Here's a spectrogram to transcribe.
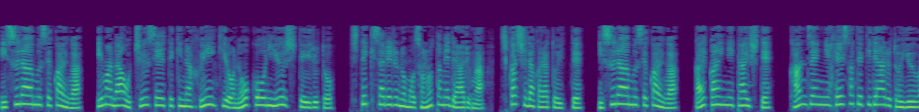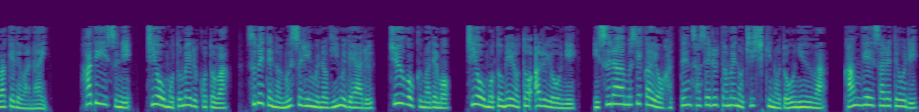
イスラーム世界が今なお中性的な雰囲気を濃厚に有していると指摘されるのもそのためであるが、しかしだからといって、イスラーム世界が外界に対して完全に閉鎖的であるというわけではない。ハディースに地を求めることは、すべてのムスリムの義務である中国までも地を求めよとあるように、イスラーム世界を発展させるための知識の導入は歓迎されており、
